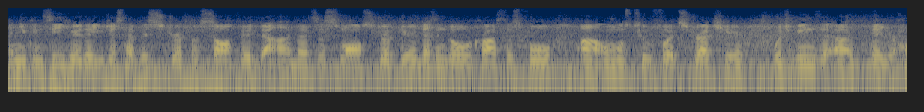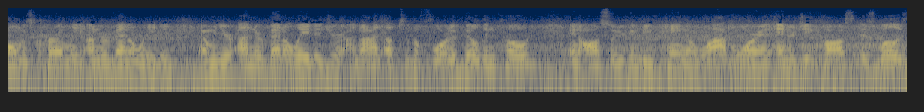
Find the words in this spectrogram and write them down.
and you can see here that you just have this strip of soffit uh, that's a small strip here. It doesn't go across this full uh, almost two foot stretch here which means that, uh, that your home is currently underventilated and when you're underventilated you're not up to the Florida building code and also you're going to be paying a lot more in energy costs as well as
